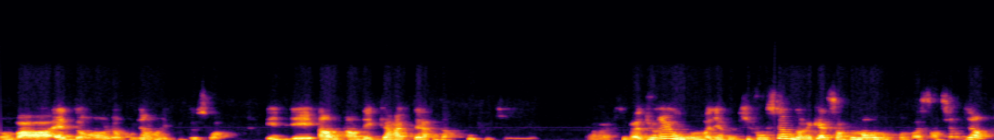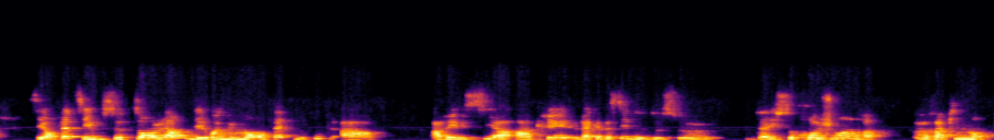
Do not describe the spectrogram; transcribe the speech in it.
on va être dans, on revient dans l'écoute de soi. Et, un, des caractères d'un couple qui, euh, qui va durer, ou on va dire qui fonctionne, dans lequel simplement on, va se sentir bien, c'est en fait, c'est où ce temps-là d'éloignement, en fait, le couple a, réussi à, créer la capacité de, se, d'aller se rejoindre euh, rapidement.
